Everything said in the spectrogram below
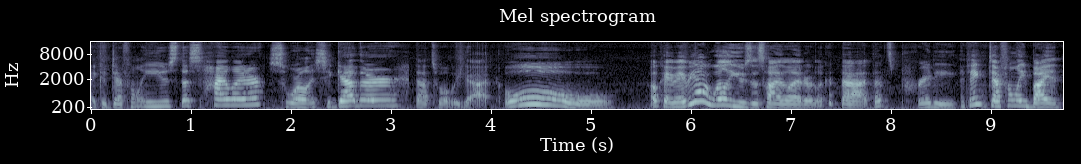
I could definitely use this highlighter. Swirl it together. That's what we got. Oh, Okay, maybe I will use this highlighter. Look at that. That's pretty. I think definitely by it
